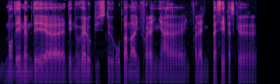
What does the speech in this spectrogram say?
demander même des, nouvelles au bus de Groupama une fois la ligne, une fois la ligne passée parce que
